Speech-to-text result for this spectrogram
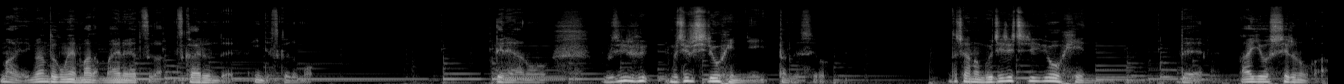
まあ、今のところね、まだ前のやつが使えるんでいいんですけども。でね、あの、無印、無印良品に行ったんですよ。私、あの、無印良品で愛用してるのが、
